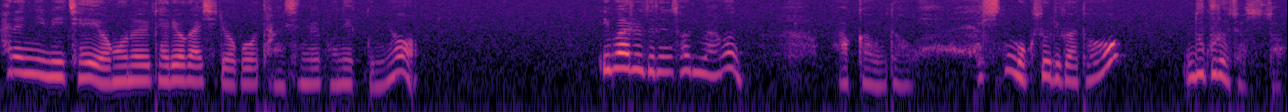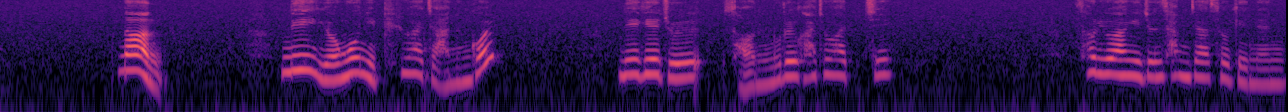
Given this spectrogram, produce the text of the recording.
하느님이 제 영혼을 데려가시려고 당신을 보냈군요. 이 말을 들은 서리왕은 아까보다 훨씬 목소리가 더 누그러졌어. 난 네 영혼이 필요하지 않은걸? 내게 줄 선물을 가져왔지. 서리왕이 준 상자 속에는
